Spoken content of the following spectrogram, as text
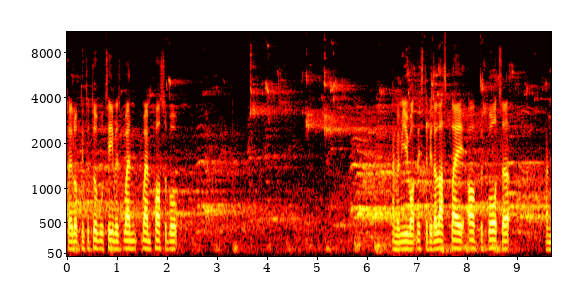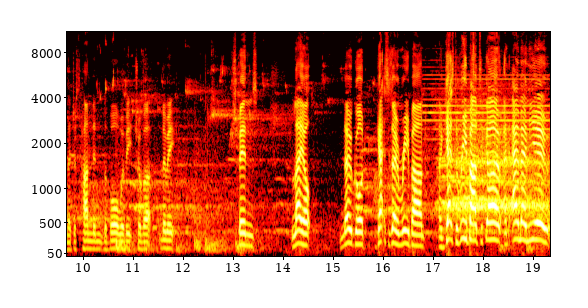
So looking to double team as when, when possible. MMU want this to be the last play of the quarter and they're just handing the ball with each other. Louis spins, layup, no good, gets his own rebound and gets the rebound to go and MMU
